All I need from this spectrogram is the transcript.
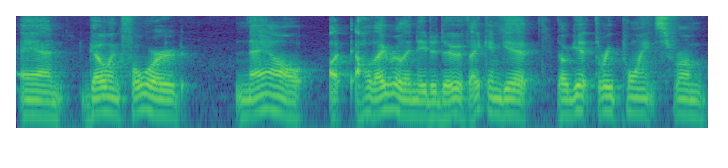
and going forward now, uh, all they really need to do if they can get they'll get three points from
